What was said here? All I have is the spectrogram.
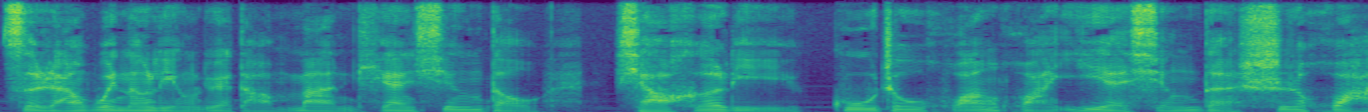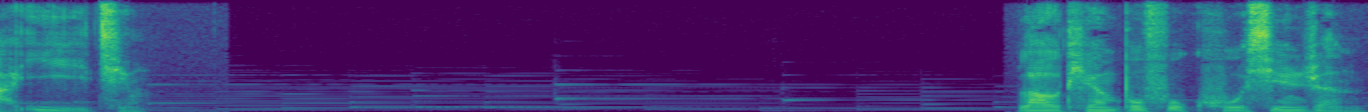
自然未能领略到满天星斗、小河里孤舟缓缓夜行的诗画意境。老天不负苦心人，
